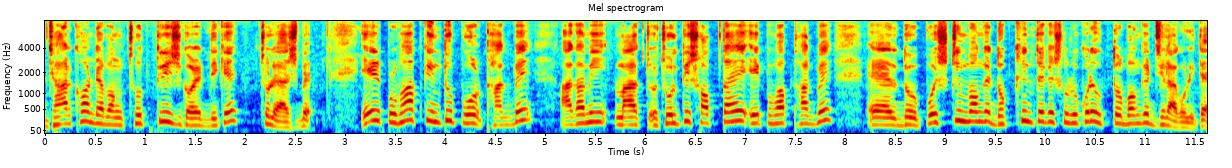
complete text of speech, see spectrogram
ঝাড়খণ্ড এবং ছত্তিশগড়ের দিকে চলে আসবে। এর প্রভাব কিন্তু থাকবে আগামী চলতি সপ্তাহে এই প্রভাব থাকবে পশ্চিমবঙ্গের দক্ষিণ থেকে শুরু করে উত্তরবঙ্গের জেলাগুলিতে।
